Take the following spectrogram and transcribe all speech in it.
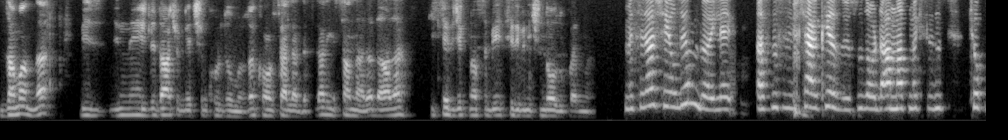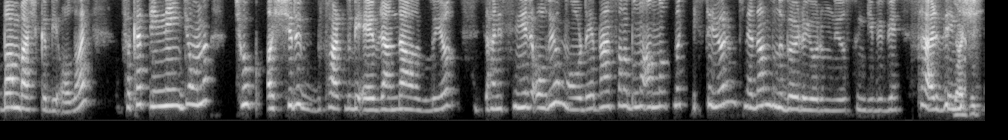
zamanla biz dinleyiciyle daha çok iletişim kurduğumuzda konserlerde falan insanlar da daha da hissedecek nasıl bir tribin içinde olduklarını. Mesela şey oluyor mu böyle aslında siz bir şarkı yazıyorsunuz orada anlatmak istediğiniz çok bambaşka bir olay. Fakat dinleyici onu çok aşırı farklı bir evrende algılıyor. Siz- Hani sinir oluyor mu orada? Ya ben sana bunu anlatmak istemiyorum ki neden bunu böyle yorumluyorsun gibi bir Ya serzeniş. ge-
